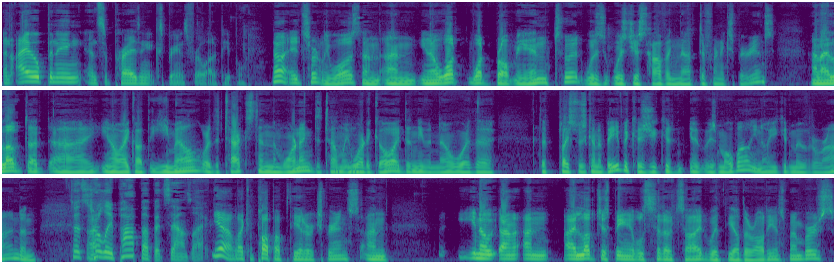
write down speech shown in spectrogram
an eye opening and surprising experience for a lot of people. No, it certainly was, and and you know what what brought me into it was was just having that different experience, and I loved that. Uh, you know, I got the email or the text in the morning to tell me where to go. I didn't even know where the the place was going to be because you could it was mobile. You know, you could move it around, and So it's totally pop up, it sounds like. yeah, like a pop up theater experience, and you know, and, and I love just being able to sit outside with the other audience members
